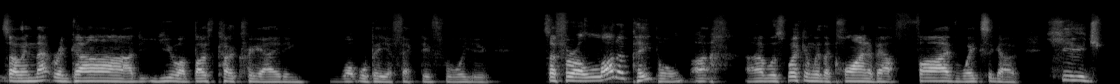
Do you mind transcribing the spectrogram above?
So, in that regard, you are both co creating what will be effective for you. So for a lot of people, uh, I was working with a client about five weeks ago, huge,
